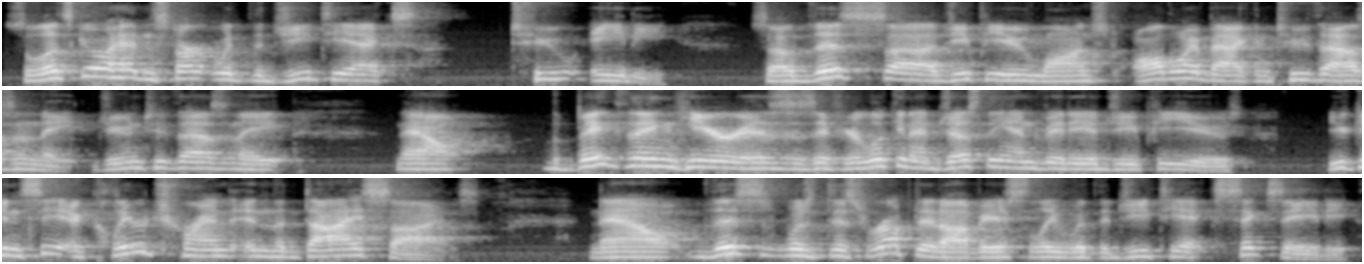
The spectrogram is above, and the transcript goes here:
So let's go ahead and start with the GTX 280. So this uh, GPU launched all the way back in 2008, June 2008. Now, the big thing here is, is if you're looking at just the NVIDIA GPUs, you can see a clear trend in the die size. Now, this was disrupted, obviously, with the GTX 680.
